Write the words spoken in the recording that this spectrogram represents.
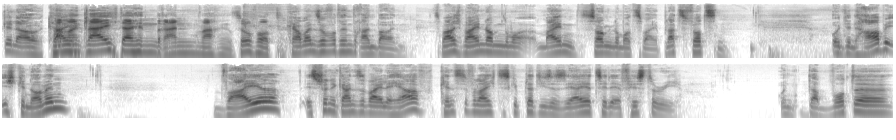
Genau. Kann gleich- man gleich da hinten dran machen. Sofort. Kann man sofort hinten dran bauen. Jetzt mache ich meinen, Nummer, meinen Song Nummer 2, Platz 14. Und den habe ich genommen, weil, ist schon eine ganze Weile her, kennst du vielleicht, es gibt ja diese Serie ZDF History. Und da wurde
